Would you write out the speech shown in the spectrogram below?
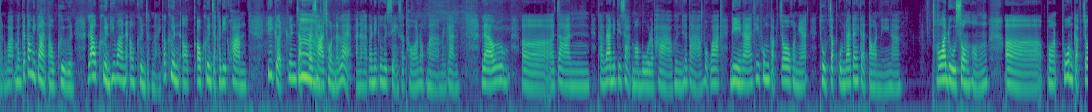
กันว่า มันก็ต้องมีการเอาคืน แล้วเอาคืนที่ว่านั้นเอาคืนจากไหน ก็คืนเอาเอาคืนจากคดีความที่เกิดขึ้นจากอืมประชาชนนั่นแหละนะคะก็นี่ก็คือเสียงสะท้อนออกมาเหมือนกัน แล้วเอ่ออาจารย์ทางด้านนิติศาสตร์มบูรพาคุณเชษตาบอกว่าดีนะที่พุ่มกับโจ้คนเนี้ยถูกจับกลุมได้ตั้งแต่ตอนนี้นะเพราะว่าดูทรงของเออพอผู้กำกับโจ้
